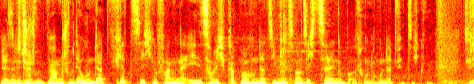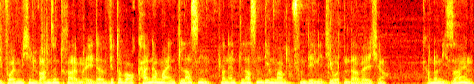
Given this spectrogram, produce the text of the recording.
Ja, wir haben schon wieder 140 Gefangene. Jetzt habe ich gerade mal 127 Zellen gebaut. 140 Die wollen mich in Wahnsinn treiben. Ey, da wird aber auch keiner mal entlassen. Wann entlassen die mal von den Idioten da welche? Kann doch nicht sein.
